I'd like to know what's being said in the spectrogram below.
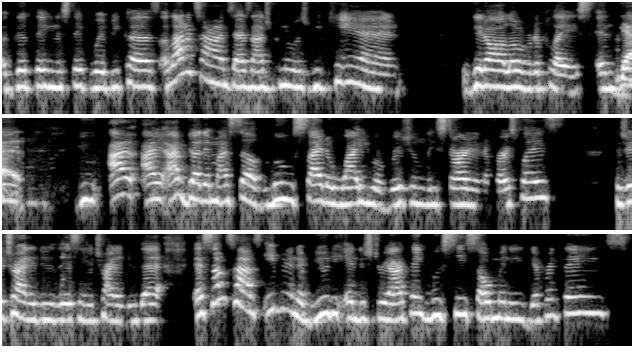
a good thing to stick with because a lot of times as entrepreneurs we can get all over the place and then you I, I I've done it myself lose sight of why you originally started in the first place because you're trying to do this and you're trying to do that. And sometimes even in the beauty industry I think we see so many different things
